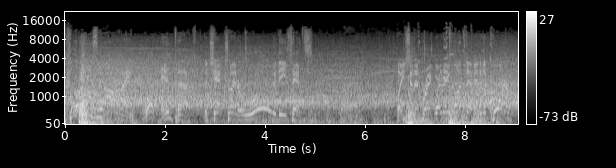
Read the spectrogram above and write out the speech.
Clothesline. What impact. The champ trying to roll with these hits. Placing them right where they want them, into the corner.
